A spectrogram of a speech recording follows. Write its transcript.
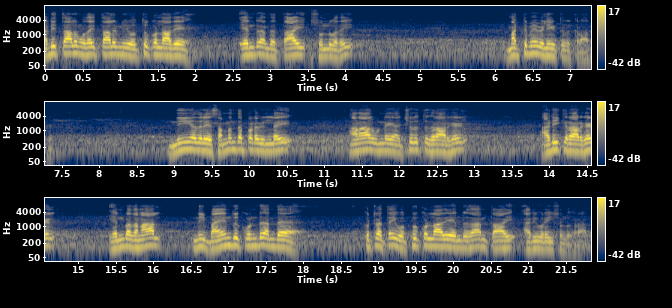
அடித்தாலும் உதைத்தாலும் நீ ஒத்துக்கொள்ளாதே என்று அந்த தாய் சொல்லுவதை மட்டுமே வெளியிட்டிருக்கிறார்கள். நீ அதிலே சம்பந்தப்படவில்லை ஆனால் உன்னை அச்சுறுத்துகிறார்கள் அடிக்கிறார்கள் என்பதனால் நீ பயந்து கொண்டு அந்த குற்றத்தை ஒப்புக்கொள்ளாதே என்றுதான் தாய் அறிவுரை சொல்லுகிறார்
